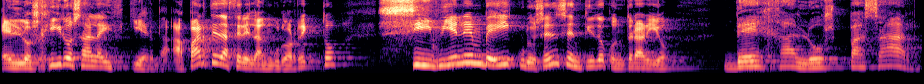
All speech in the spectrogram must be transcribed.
en los giros a la izquierda, aparte de hacer el ángulo recto, si vienen vehículos en sentido contrario, déjalos pasar,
